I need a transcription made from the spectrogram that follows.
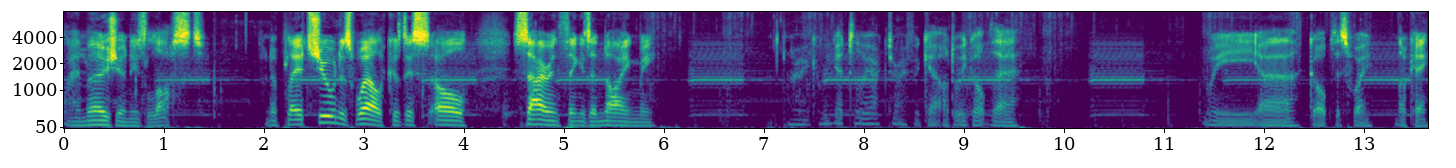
My immersion is lost. I'm gonna play a tune as well because this whole siren thing is annoying me. Can we get to the reactor? I forget. Or do we go up there? We uh, go up this way. Okay.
